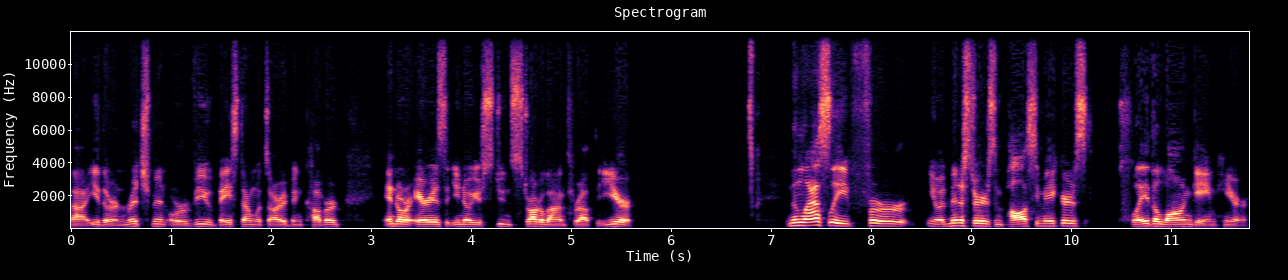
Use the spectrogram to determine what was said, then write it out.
uh, either enrichment or review based on what's already been covered and or areas that you know your students struggled on throughout the year. And then lastly, for you know administrators and policymakers, play the long game here.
